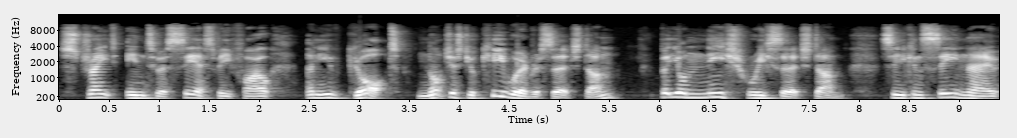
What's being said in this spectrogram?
straight into a CSV file and you've got not just your keyword research done, but your niche research done. So you can see now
